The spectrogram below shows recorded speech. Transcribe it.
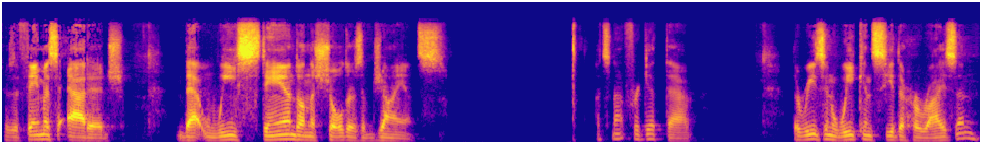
there's a famous adage that we stand on the shoulders of giants. Let's not forget that. The reason we can see the horizon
